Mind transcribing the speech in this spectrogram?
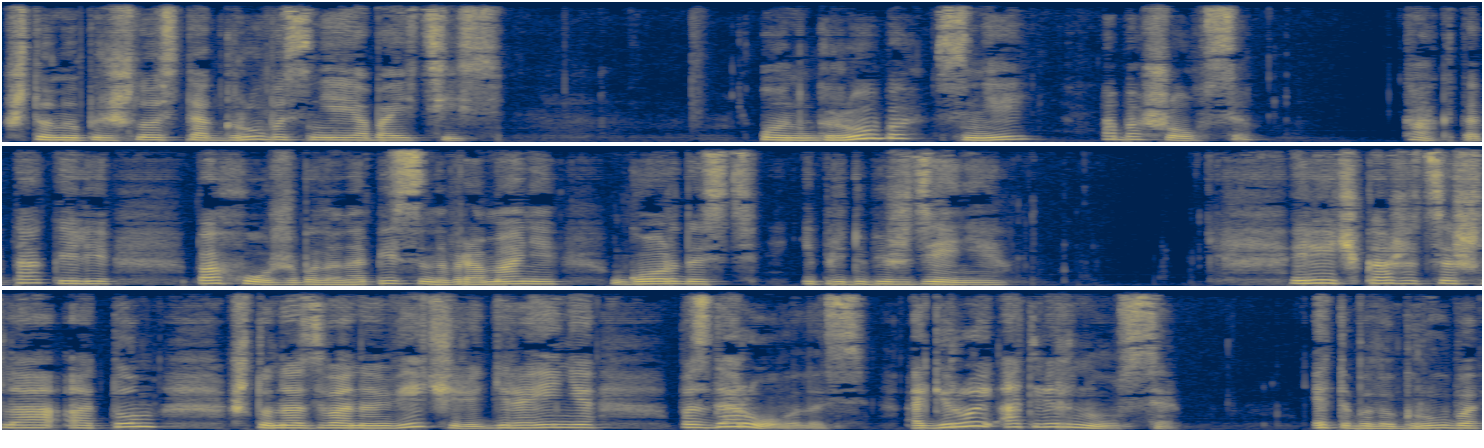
что ему пришлось так грубо с ней обойтись. Он грубо с ней обошелся. Как-то так или похоже было написано в романе «Гордость и предубеждение». Речь, кажется, шла о том, что на званом вечере героиня поздоровалась, а герой отвернулся. Это было грубо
